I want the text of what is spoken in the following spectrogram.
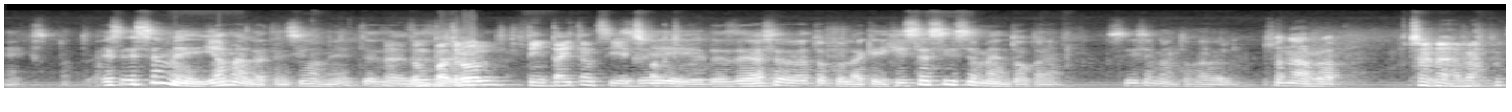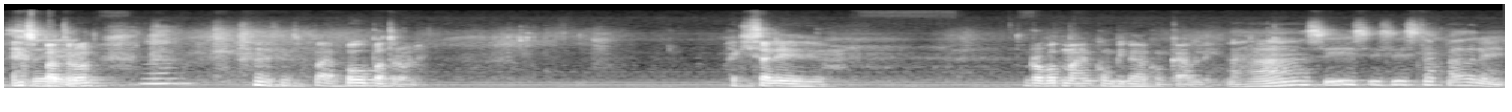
Ex Patrol. Es- esa me llama la atención, ¿eh? Eh, desde- Doom Patrol, Teen Titans y X Sí, Patrol. desde hace rato con la que dijiste sí se me antoja. Sí se me antoja verlo. Suena a rap. Suena raro. X Sí. Patrol. Pa- Pow Patrol. Aquí sale Robotman combinado con cable. Ajá, sí, sí, sí, está padre.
